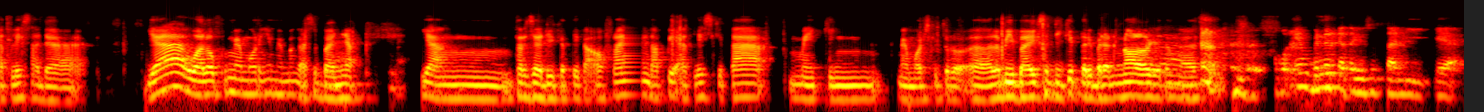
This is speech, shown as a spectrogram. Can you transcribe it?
at least ada ya walaupun memorinya memang nggak sebanyak yang terjadi ketika offline tapi at least kita making memories gitu loh. Eh, lebih baik sedikit daripada nol gitu nggak sih? pokoknya bener kata Yusuf tadi kayak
